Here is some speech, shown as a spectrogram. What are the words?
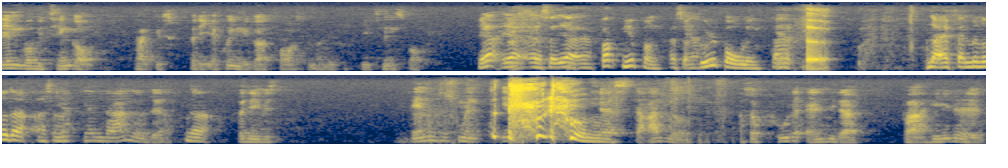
dem, hvor vi tænker over, faktisk, fordi jeg kunne egentlig godt forestille mig, at det kunne blive til en sport. Ja, ja, altså, ja, fuck beerpong. Altså, Ja. ølbowling, der, Ja. ja. der er fandme noget der, altså. Ja, jamen, der er noget der. Ja. Fordi hvis... Enten så skulle man ikke til at starte med, og så putte alle de der fra hele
